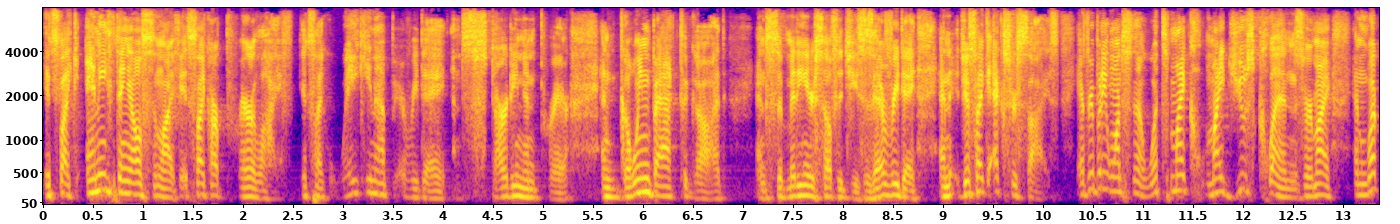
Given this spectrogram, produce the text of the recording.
It's like anything else in life. It's like our prayer life. It's like waking up every day and starting in prayer and going back to God and submitting yourself to Jesus every day. And just like exercise, everybody wants to know what's my my juice cleanse or my and what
